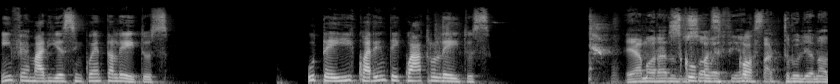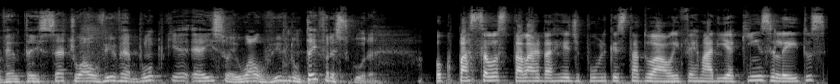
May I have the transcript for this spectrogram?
enfermaria 50 leitos. UTI 44 leitos. É a morada Desculpa, do Sol FM, Costa. Patrulha 97. O ao vivo é bom porque é isso aí. O ao vivo não tem frescura. Ocupação hospitalar da rede pública estadual, enfermaria 15 leitos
